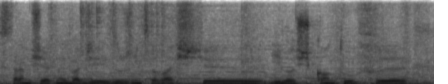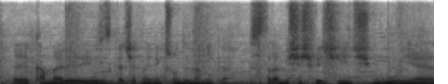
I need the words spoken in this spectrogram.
staramy się jak najbardziej zróżnicować e, ilość kątów e, e, kamery i uzyskać jak największą dynamikę. Staramy się świecić głównie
